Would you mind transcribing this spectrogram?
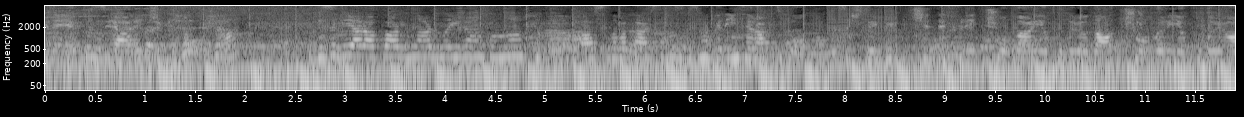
bine yakın ziyaretçimiz oldu. Bizi diğer akvaryumlardan ayıran konu e, aslına bakarsanız bizim hakikaten interaktif olmamız. İşte gün içinde sürekli şovlar yapılıyor, dalgıç şovları yapılıyor.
